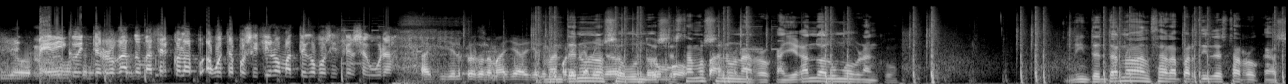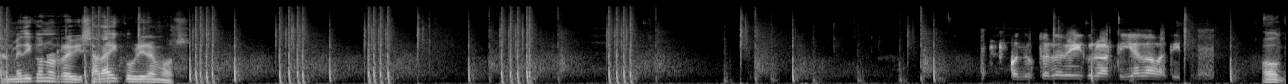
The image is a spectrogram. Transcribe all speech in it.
22. Médico interrogando, ¿me acerco la- a vuestra posición o mantengo posición segura? Aquí hielo, perdona, Maya. hielo Mantén por el unos segundos. rumbo Estamos en una roca, llegando al humo blanco. Intentar no avanzar a partir de estas rocas. El médico nos revisará y cubriremos. Conductor de vehículo artillado abatido. Ok,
